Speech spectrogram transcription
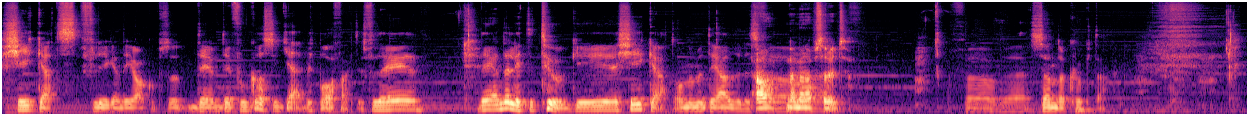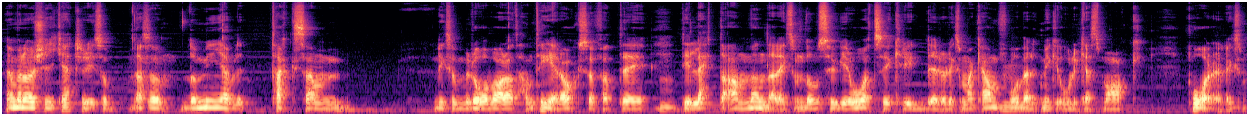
kikärtsflygande Jakob. Så det, det funkar också jävligt bra faktiskt. För det är, det är ändå lite tugg i kikärtor om de inte är alldeles Ja, för, nej, men absolut. för eh, sönderkokta. Ja men kikärtor är så, alltså de är jävligt tacksam liksom, råvara att hantera också för att det, det är lätt att använda. Liksom. De suger åt sig kryddor och liksom, man kan få väldigt mycket olika smak på det. Liksom.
